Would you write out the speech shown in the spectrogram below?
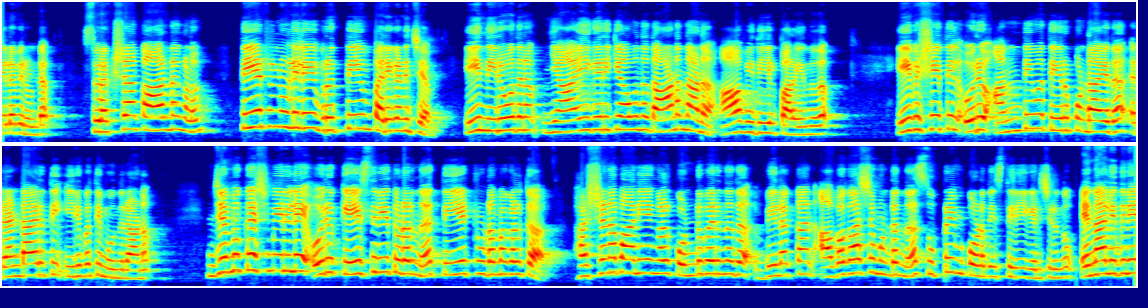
നിലവിലുണ്ട്. സുരക്ഷാ കാരണങ്ങളും തിയേറ്ററിനുള്ളിലെ വൃത്തിയും പരിഗണിച്ച് ഈ നിരോധനം ന്യായീകരിക്കാവുന്നതാണെന്നാണ് ആ വിധിയിൽ പറയുന്നത്. ഈ വിഷയത്തിൽ ഒരു അന്തിമ തീർപ്പുണ്ടായത് രണ്ടായിരത്തി ഇരുപത്തി മൂന്നിലാണ് ജമ്മു കാശ്മീരിലെ ഒരു കേസിനെ തുടർന്ന് തിയേറ്റർ ഉടമകൾക്ക് ഭക്ഷണപാനീയങ്ങൾ കൊണ്ടുവരുന്നത് വിലക്കാൻ അവകാശമുണ്ടെന്ന് സുപ്രീം കോടതി സ്ഥിരീകരിച്ചിരുന്നു. എന്നാൽ ഇതിനെ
